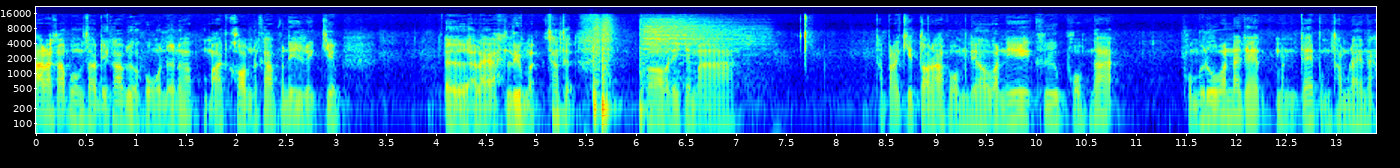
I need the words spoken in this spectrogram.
เอาละครับผมสวัสดีครับอยู่กับผมคนเดิมนะครับผมอาร์ตคอมนะครับวันนี้อยู่ในเกมเอออะไรลืมอะช่างเถอะ ก็วันนี้จะมาทำภารกิจต่อนะครับผมเดี๋ยววันนี้คือผมน่าผมไม่รู้ว่าน่าจะมันจะให้ผมทำอะไรนะ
